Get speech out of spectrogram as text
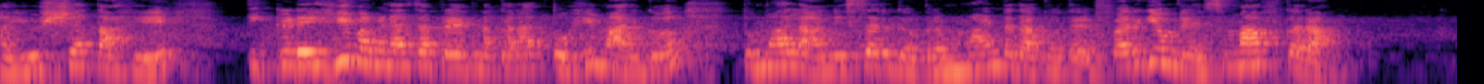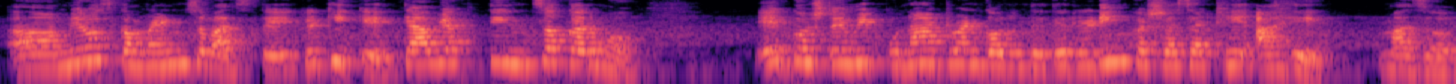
आयुष्यात आहे तिकडेही बघण्याचा प्रयत्न करा. तोही मार्ग तुम्हाला निसर्ग ब्रह्मांड दाखवत आहे फर्गिवनेस माफ करा. मी रोज कमेंट्स वाचते की ठीक आहे त्या व्यक्तींचं कर्म. एक गोष्ट मी पुन्हा आठवण करून देते रीडिंग कशासाठी आहे माझं?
